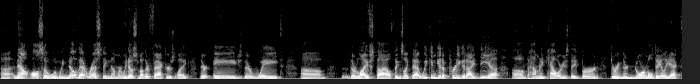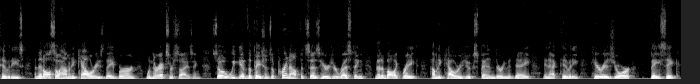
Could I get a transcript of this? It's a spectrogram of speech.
Uh, now, also, when we know that resting number, we know some other factors like their age, their weight, um, their lifestyle, things like that, we can get a pretty good idea of how many calories they burn during their normal daily activities, and then also how many calories they burn when they're exercising. So we give the patients a printout that says, here's your resting metabolic rate, how many calories you expend during the day in activity. Here is your basic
